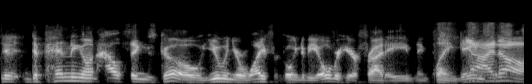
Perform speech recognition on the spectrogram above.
d- depending on how things go, you and your wife are going to be over here Friday evening playing games. yeah, I know.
